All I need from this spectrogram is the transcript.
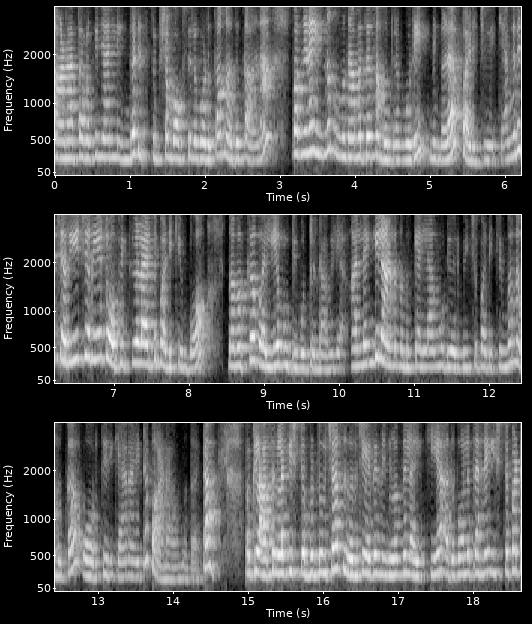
കാണാത്തവർക്ക് ഞാൻ ലിങ്ക് ഡിസ്ക്രിപ്ഷൻ ബോക്സിൽ കൊടുക്കാം അത് കാണാം. അപ്പൊ അങ്ങനെ ഇന്ന് മൂന്നാമത്തെ സമുദ്രം കൂടി നിങ്ങൾ പഠിച്ചു വെക്കുക അങ്ങനെ ചെറിയ ചെറിയ ടോപ്പിക്കുകളായിട്ട് പഠിക്കുമ്പോൾ നമുക്ക് വലിയ ബുദ്ധിമുട്ടുണ്ടാവില്ല. അല്ലെങ്കിലാണ് നമുക്ക് എല്ലാം കൂടി ഒരുമിച്ച് പഠിക്കുമ്പോൾ നമുക്ക് ഓർത്തിരിക്കാനായിട്ട് പാടാവുന്നത് കേട്ടോ. അപ്പൊ ക്ലാസ്സുകളൊക്കെ ഇഷ്ടപ്പെട്ടു വെച്ചാൽ തീർച്ചയായിട്ടും നിങ്ങളൊന്ന് ലൈക്ക് ചെയ്യുക. അതുപോലെ തന്നെ ഇഷ്ടപ്പെട്ട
